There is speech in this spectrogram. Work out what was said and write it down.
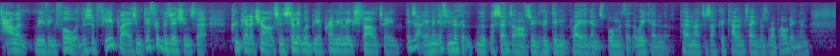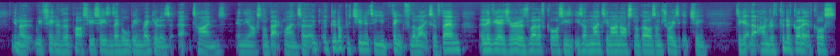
talent moving forward. There's a few players in different positions that could get a chance, and still it would be a Premier League style team. Exactly. I mean, if you look at the, the centre halves who, who, didn't play against Bournemouth at the weekend, Per Mertesacker, Callum Chambers, Rob Holding, and you know, we've seen over the past few seasons they've all been regulars at times in the Arsenal backline. So a, a good opportunity you'd think for the likes of them. Olivier Giroud as well, of course. He's, he's on 99 Arsenal goals. I'm sure he's itching to get that 100th. Could have got it, of course,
